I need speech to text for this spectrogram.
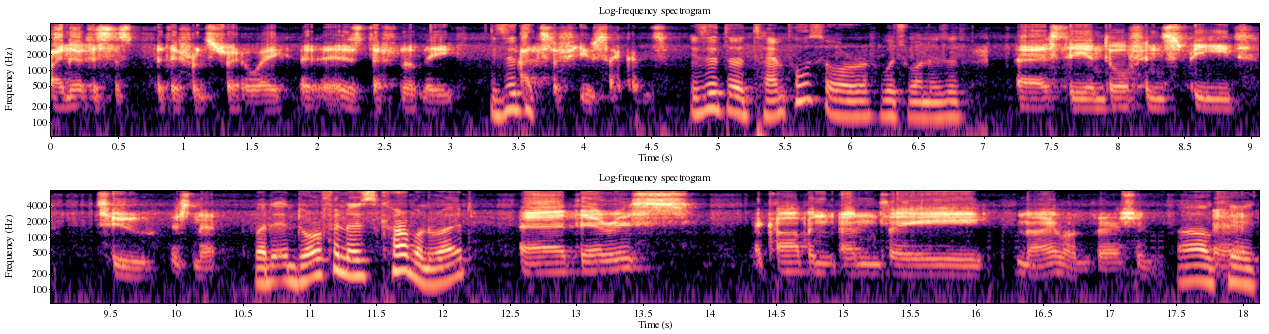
I noticed the difference straight away. It is definitely is it adds a few seconds. Is it the Tempus or which one is it? Uh, it's the Endorphin Speed Two, isn't it? But Endorphin is carbon, right? Uh, there is a carbon and a nylon version. Ah, okay. Um,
